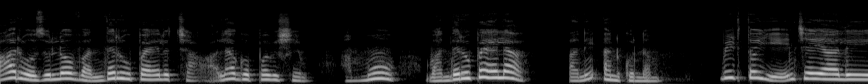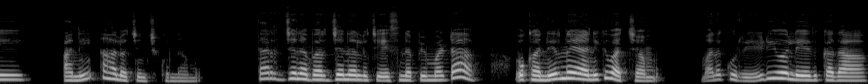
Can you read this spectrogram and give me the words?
ఆ రోజుల్లో వంద రూపాయలు చాలా గొప్ప విషయం. అమ్మో! వంద రూపాయలా? అని అనుకున్నాం. వీటితో ఏం చేయాలి? అని ఆలోచించుకున్నాము. తర్జన భర్జనలు చేసిన పిమ్మట ఒక నిర్ణయానికి వచ్చాము. మనకు రేడియో లేదు కదా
